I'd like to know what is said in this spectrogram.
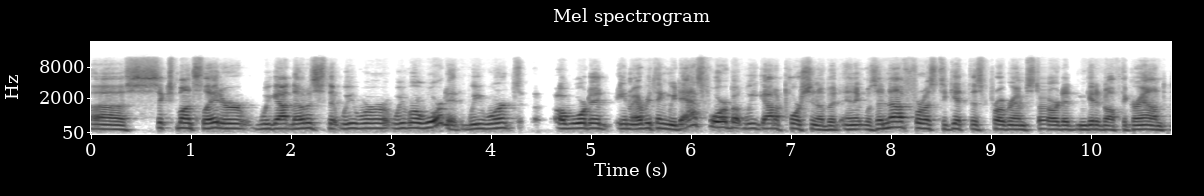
uh, six months later we got notice that we were we were awarded. We weren't awarded you know everything we'd asked for but we got a portion of it and it was enough for us to get this program started and get it off the ground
